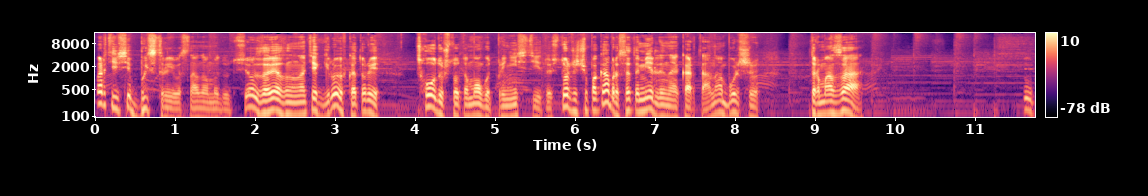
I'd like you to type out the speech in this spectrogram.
Партии все быстрые в основном идут. Все завязано на тех героев, которые сходу что-то могут принести. То есть тот же Чупакабрас это медленная карта. Она больше тормоза. Тут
